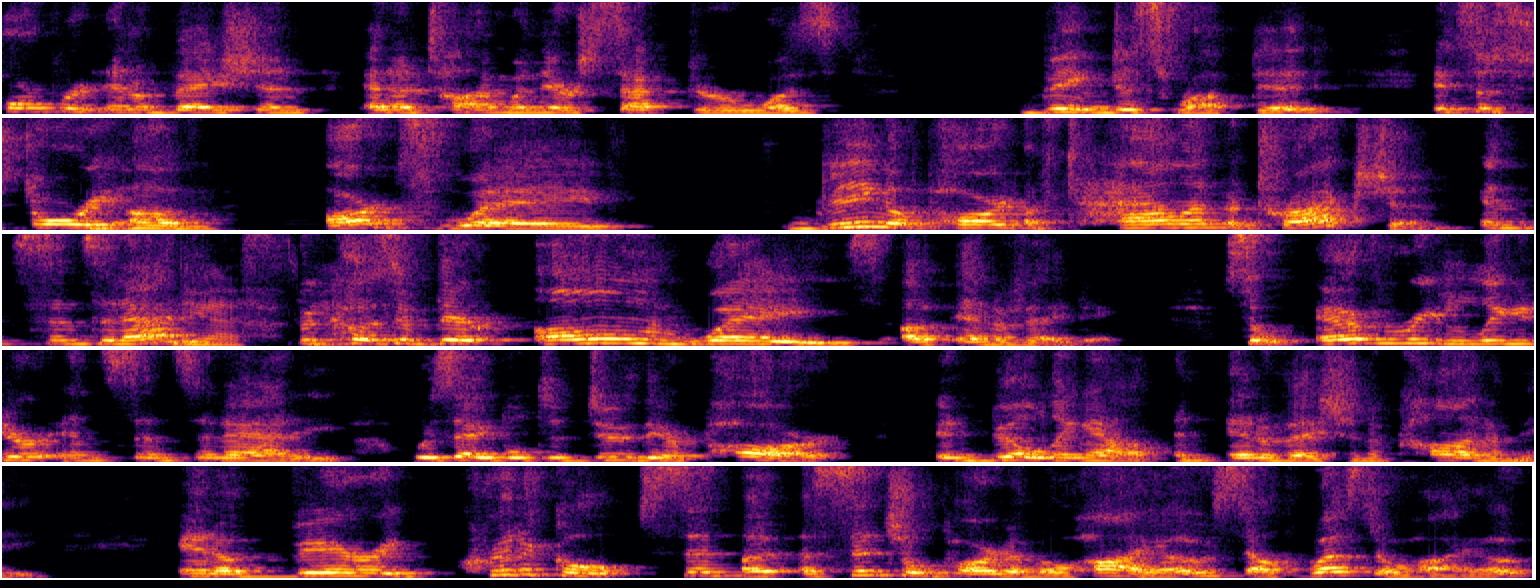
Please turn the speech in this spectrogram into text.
corporate innovation in a time when their sector was being disrupted. It's a story mm-hmm. of ArtsWave being a part of talent attraction in Cincinnati yes, because yes. of their own ways of innovating. So every leader in Cincinnati was able to do their part in building out an innovation economy in a very critical, uh, essential part of Ohio, Southwest Ohio,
